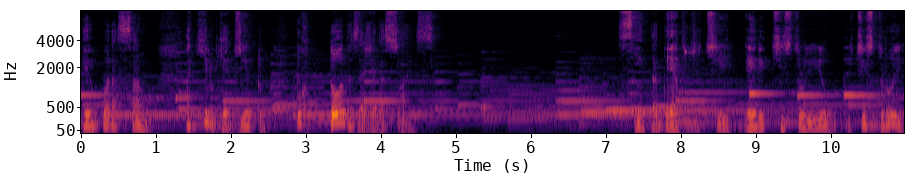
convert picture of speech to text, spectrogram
teu coração, aquilo que é dito por todas as gerações? Sinta dentro de ti, ele te instruiu e te instrui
